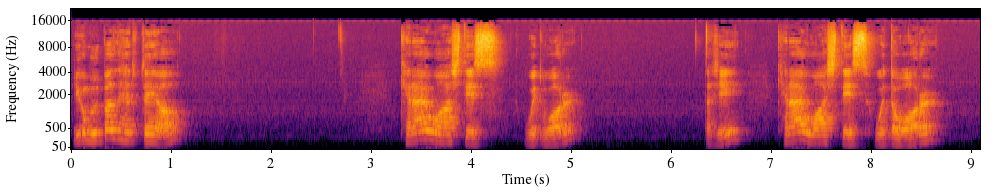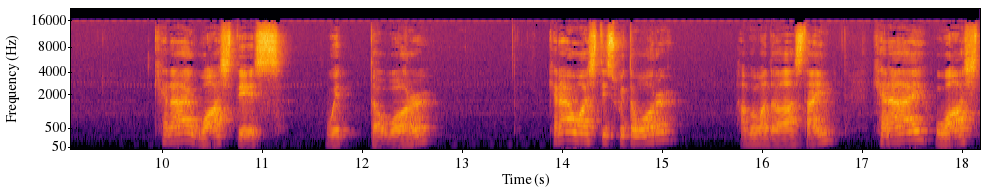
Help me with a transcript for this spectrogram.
이거 물빨래 해도 돼요? Can I wash this with water? 다시 Can I wash this with the water? Can I wash this with the water? Can I wash this with the water? 한 번만 더 last time. Can I wash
